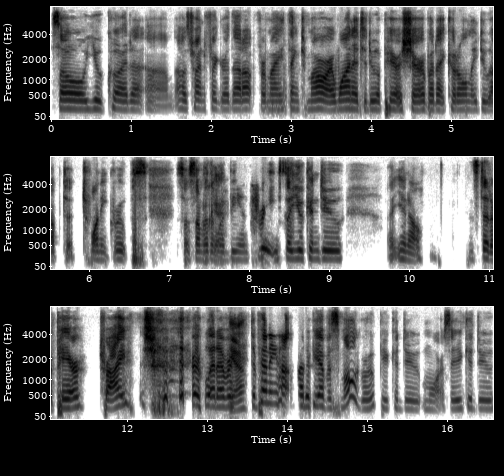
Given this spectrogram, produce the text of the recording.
So you could, uh, um, I was trying to figure that out for my thing tomorrow. I wanted to do a pair share, but I could only do up to 20 groups. So some of them would be in three. So you can do, uh, you know, instead of pair, try or whatever, Yeah. depending how, but if you have a small group, you could do more. So you could do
